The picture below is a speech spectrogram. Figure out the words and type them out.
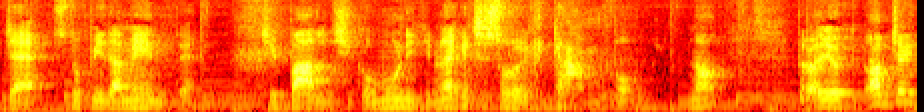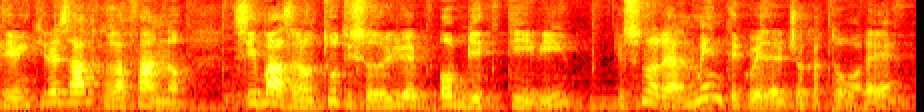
cioè, stupidamente ci parli, ci comunichi, non è che c'è solo il campo, no? Però gli Objective in Key Result cosa fanno? Si basano tutti su degli obiettivi che sono realmente quelli del giocatore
